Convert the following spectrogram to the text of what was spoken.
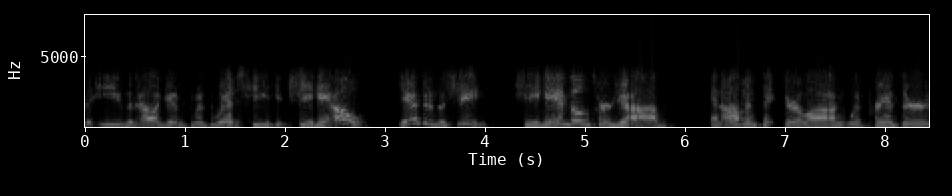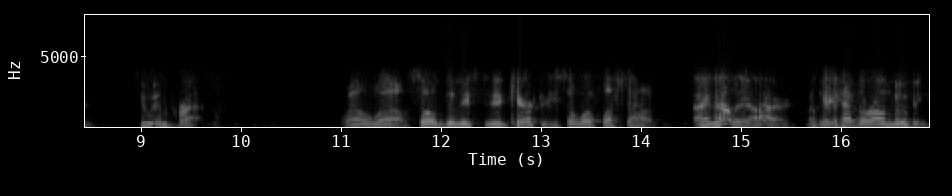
the ease and elegance with which he she ha- oh Dancer's a she. She handles her job and often takes her along with Prancer to impress. Well, well. So these the characters are so well fleshed out. I know they are. Okay, They should have their own movie.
